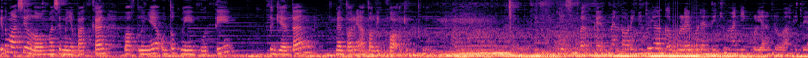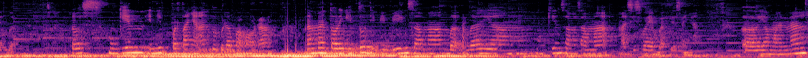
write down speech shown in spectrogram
itu masih loh masih menyempatkan waktunya untuk mengikuti kegiatan mentoring atau liko gitu. Ya sih mbak mungkin ini pertanyaan beberapa orang kan mentoring itu dibimbing sama mbak-mbak yang mungkin sama-sama mahasiswa ya mbak biasanya Eh, yang mana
